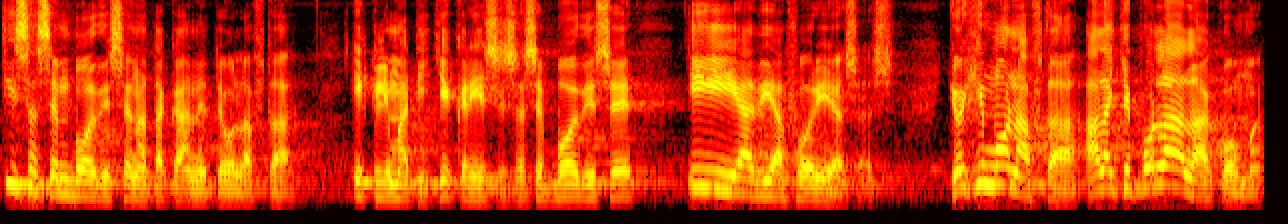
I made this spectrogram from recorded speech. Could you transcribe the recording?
τι σας εμπόδισε να τα κάνετε όλα αυτά; Η κλιματική κρίση σας εμπόδισε ή η αδιαφορία σας; Και όχι μόνο αυτά, αλλά και πολλά άλλα ακόμα.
